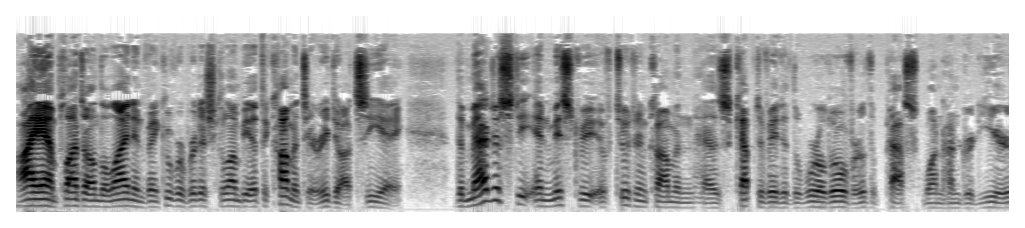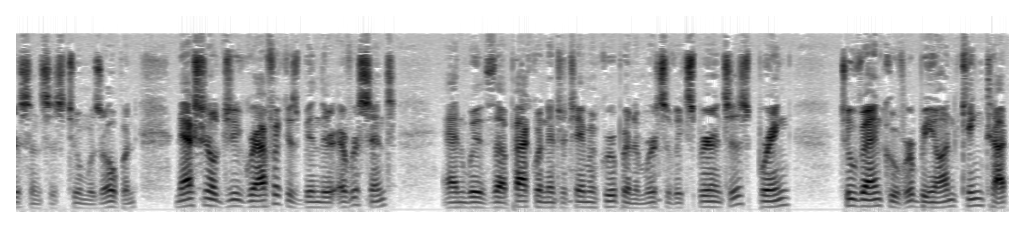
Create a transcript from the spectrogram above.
I am Planta on the line in Vancouver, British Columbia at thecommentary.ca. The majesty and mystery of Tutankhamun has captivated the world over the past 100 years since his tomb was opened. National Geographic has been there ever since, and with uh, Paquin Entertainment Group and Immersive Experiences, bring to Vancouver Beyond King Tut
